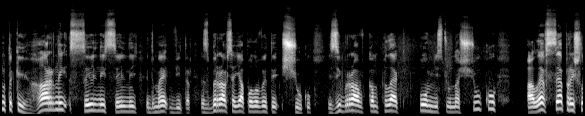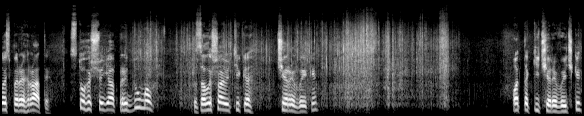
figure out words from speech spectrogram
Ну, такий гарний, сильний, сильний дме вітер. Збирався я половити щуку, зібрав комплект повністю на щуку, але все прийшлось переграти. З того, що я придумав, залишаю тільки черевики. От такі черевички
